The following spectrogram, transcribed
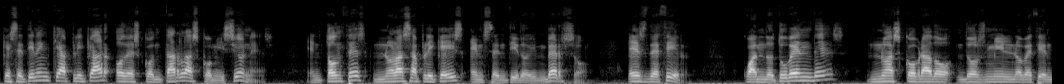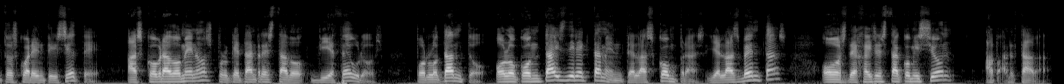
que se tienen que aplicar o descontar las comisiones. Entonces, no las apliquéis en sentido inverso. Es decir, cuando tú vendes, no has cobrado 2.947, has cobrado menos porque te han restado 10 euros. Por lo tanto, o lo contáis directamente en las compras y en las ventas, o os dejáis esta comisión apartada.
